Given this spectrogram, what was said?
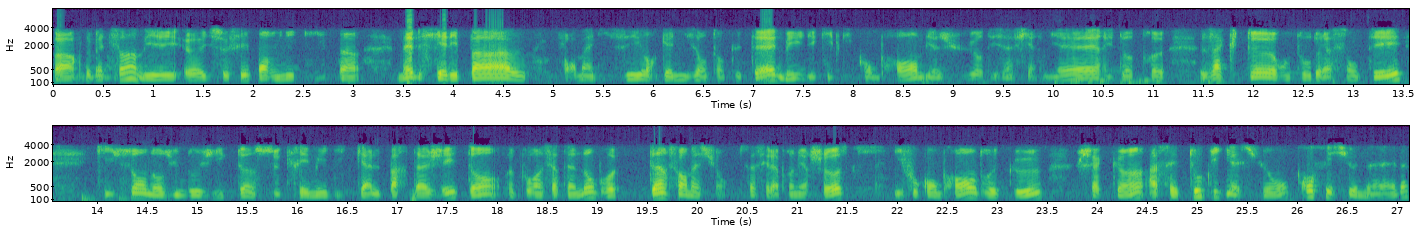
par le médecin, mais euh, il se fait par une équipe, hein, même si elle n'est pas euh, formalisée, organisée en tant que telle, mais une équipe qui comprend bien sûr des infirmières et d'autres acteurs autour de la santé qui sont dans une logique d'un secret médical partagé dans, pour un certain nombre d'informations. Ça, c'est la première chose. Il faut comprendre que chacun a cette obligation professionnelle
